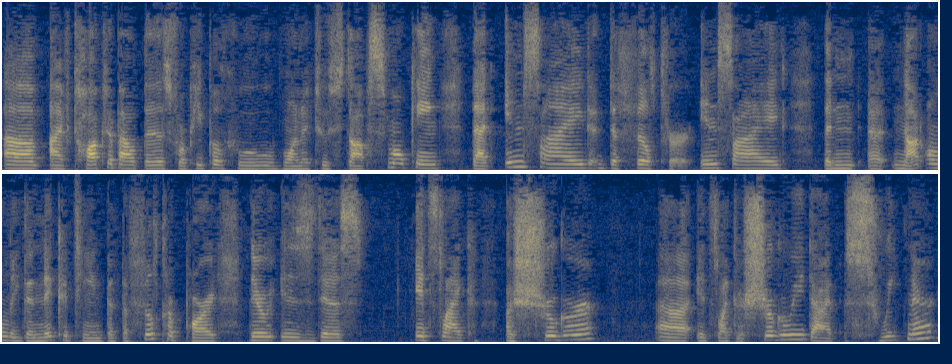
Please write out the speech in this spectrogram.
Um, I've talked about this for people who wanted to stop smoking, that inside the filter, inside the uh, not only the nicotine but the filter part there is this it's like a sugar uh, it's like a sugary that sweetener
